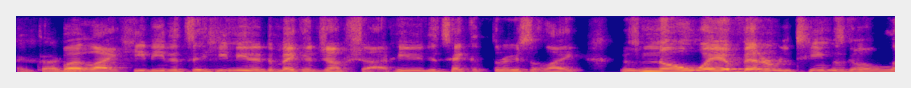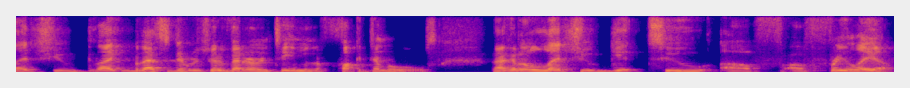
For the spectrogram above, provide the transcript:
exactly. But like he needed to, he needed to make a jump shot. He needed to take a three. So like, there's no way a veteran team is gonna let you like. But that's the difference between a veteran team and the fucking Timberwolves. Not gonna let you get to a, a free layup.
